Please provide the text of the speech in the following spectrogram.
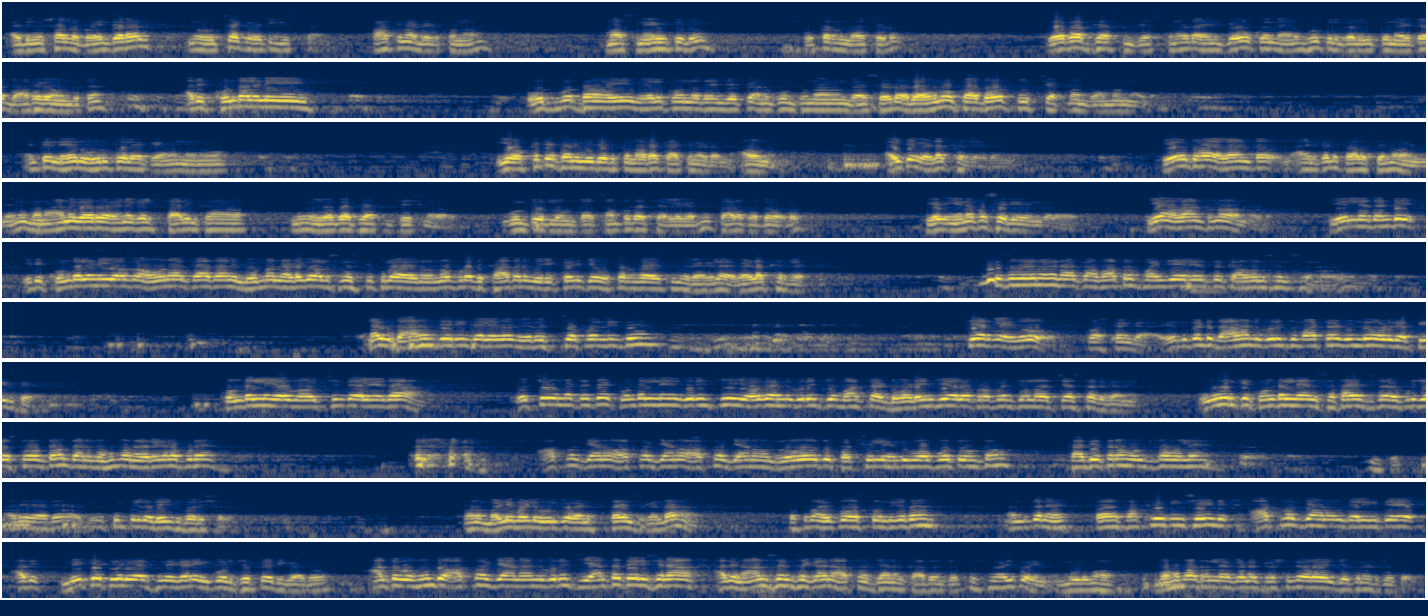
ఐదు నిమిషాల్లో బయలుదేరాలి. నువ్వు వచ్చాక వెతికిస్తాను కాకినాడ ఎడుకున్నాను మా స్నేహితుడు ఉత్తరం రాశాడు. యోగాభ్యాసం చేస్తున్నాడు. ఆయనకి కొన్ని అనుభూతులు కలుగుతున్నాయితే బాధగా ఉందట. అది కుండలిని ఉద్బుద్ధమై అని చెప్పి అనుకుంటున్నానని రాశాడు. అది అవునో కాదో చూసి చెప్పమని రమ్మన్నాడు. అంటే నేను ఊరుకోలేక ఏమన్నాను? ఈ ఒక్కటే పని మీద ఎడుతున్నారా కాకినాడ అని అవును. అయితే వెళ్ళక్కర్లేదన్న ఏమిటో ఎలా అంటావు ఆయనకంటే చాలా చిన్నవాడిని నేను. మా నాన్నగారు ఆయన కలిసి తాలింకా యోగాభ్యాసం చేసినవారు. గుంటూరులో ఉంటారు. సంపదాచార్య గారిని చాలా పెద్దవాడు. ఇనప శరీరం గలవాడు. ఏం అలా అంటున్నావు అన్నాడు. ఏం లేదండి ఇది కుండలిని యోగం అవునా కాదా అని మిమ్మల్ని అడగవలసిన స్థితిలో ఆయన ఉన్నప్పుడు అది కాదని మీరు ఇక్కడి నుంచే ఉత్తరం రాయాల్సి మీరు ఎగల- వెళ్ళక్కర్లేదు. నిజమైన నాకు ఆ మాత్రం పని చేయలేదు కావాల్సిన నాకు దాహం తీరిందా లేదో మీరు వచ్చి చెప్పండి తీరలేదు స్పష్టంగా. ఎందుకంటే దాహాన్ని గురించి మాట్లాడి ఉండేవాడుగా తీరితే. కుండలిని యోగం వచ్చిందా లేదా? వచ్చి ఉన్నట్టయితే కుండలిని గురించి యోగాన్ని గురించి మాట్లాడు. వాడు ఏం చేయాలో ప్రపంచంలో చేస్తాడు కానీ ఊరికి కుండలిని అని సతాయించడం ఎప్పుడు చేస్తూ ఉంటాం? దాని మొహం మనం ఎరగనప్పుడే. ఆత్మజ్ఞానం ఆత్మజ్ఞానం ఆత్మజ్ఞానం. రోజు పక్షులు ఎందుకు పోతూ ఉంటాం? తదితరం ఉండటం వల్లే. అదే అదే అదే. సింపుల్గా తెలిసి పరిచయం? మనం మళ్ళీ మళ్ళీ ఊరికే వాడిని స్థాయించకుండా పుస్తకం అయిపో వస్తుంది కదా? అందుకనే పక్కకు తీసేయండి. ఆత్మజ్ఞానం కలిగితే అది మీకే తెలియాల్సిందే కానీ ఇంకోటి చెప్పేది కాదు. అంతకు ముందు ఆత్మజ్ఞానాన్ని గురించి ఎంత తెలిసినా అది నాన్ సెన్సే కానీ ఆత్మజ్ఞానం కాదు అని చెప్పేసి అయిపోయింది. మూడు మొహమాటం లేకుండా కృష్ణదేవరాయలు చెప్పినట్టు చెప్పాడు.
